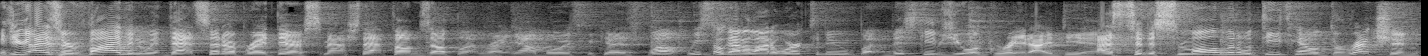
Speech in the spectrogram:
If you guys are vibing with that setup right there, smash that thumbs up button right now, boys, because, well, we still got a lot of work to do, but this gives you a great idea as to the small little detailed direction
